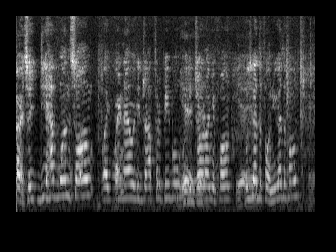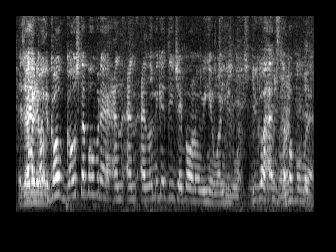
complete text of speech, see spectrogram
All right, so do you have one song like right now we could drop for the people? Yeah, we Yeah, could draw it on your phone. Yeah, Who's yeah. got the phone? You got the phone? Is Yeah, there a go, could- go go step over there and, and, and let me get DJ Bone over here while you you go ahead and Which step one? up over there.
